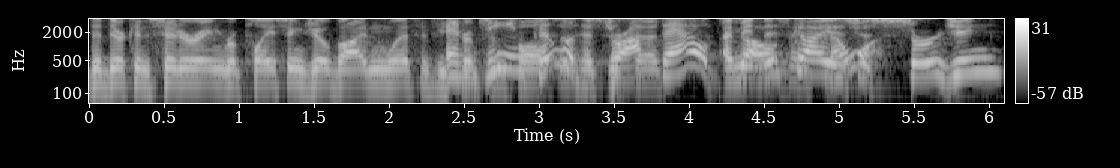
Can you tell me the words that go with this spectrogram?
that they're considering replacing Joe Biden with if he and trips Dean and falls Phillips and hits dropped his head. out. I mean, this guy no is one. just surging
